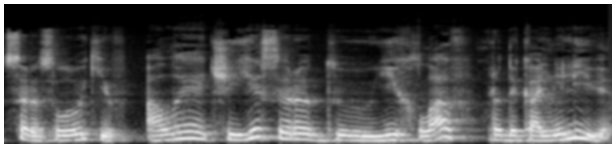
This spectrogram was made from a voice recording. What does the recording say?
серед силовиків, але чи є серед е, їх лав радикальні ліві?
